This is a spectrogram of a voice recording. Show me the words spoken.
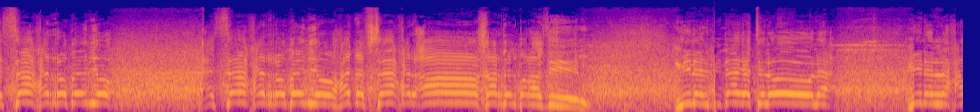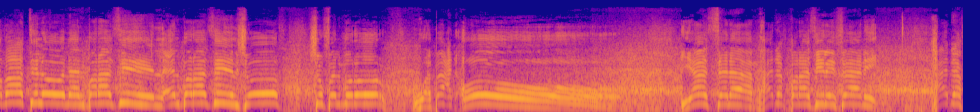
الساحر روبينيو! الساحر روبينيو هدف ساحر آخر للبرازيل. من البداية الأولى. من الاولى البرازيل البرازيل شوف شوف المرور وبعد أوه! يا سلام هدف برازيلي ثاني هدف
